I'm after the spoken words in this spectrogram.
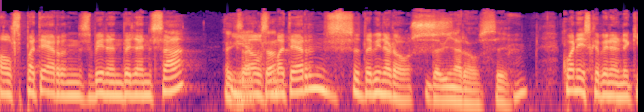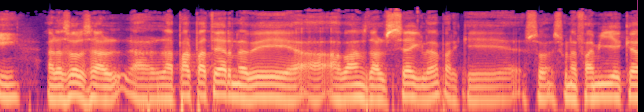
els paterns venen de Llançà i Exacte. els materns de Vinaròs. De Vinaròs, sí. Quan és que venen aquí? Aleshores, el, la part paterna ve abans del segle perquè és una família que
